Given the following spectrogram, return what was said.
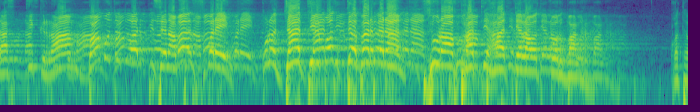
নাস্তিক রাম বাম যদি ওর পিছে নামাজ পড়ে কোন জাতি বলতে পারবে না সূরা ফাতিহা তেলাওয়াত করবা না। কথা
